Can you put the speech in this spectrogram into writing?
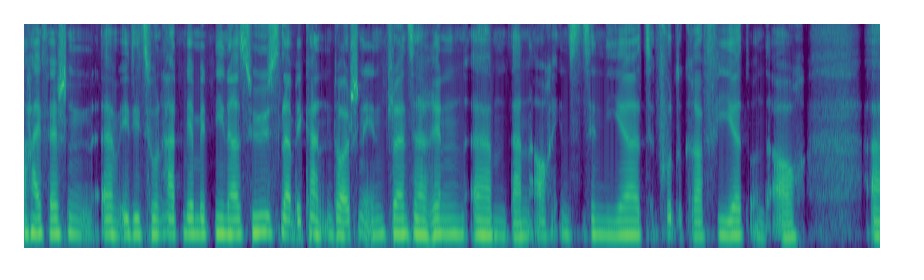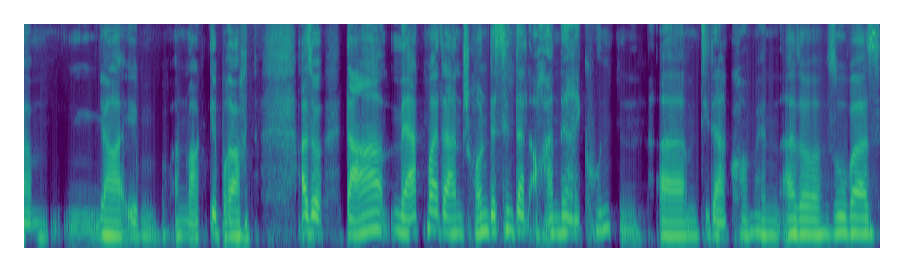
High-Fashion-Edition hatten wir mit Nina Süß, einer bekannten deutschen Influencerin, ähm, dann auch inszeniert, fotografiert und auch ähm, ja eben an den Markt gebracht. Also da merkt man dann schon, das sind dann auch andere Kunden, ähm, die da kommen. Also sowas.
